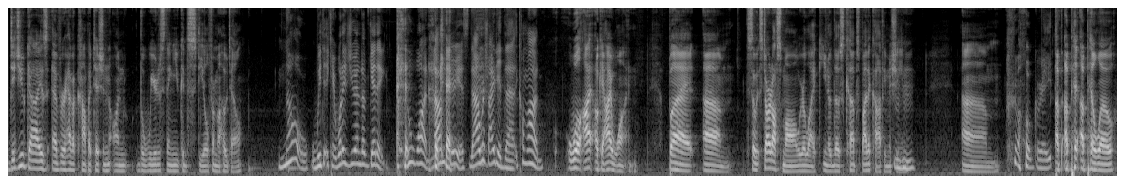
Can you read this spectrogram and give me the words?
Did you guys ever have a competition on the weirdest thing you could steal from a hotel No, we did. Okay, what did you end up getting? Who won? Now I'm Okay. curious. Now I wish I did that. Come on. well i okay i won but um so it started off small we were like you know those cups by the coffee machine um Oh, great. a, a, a pillow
